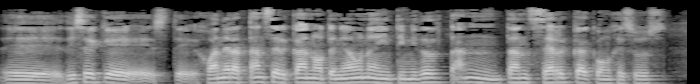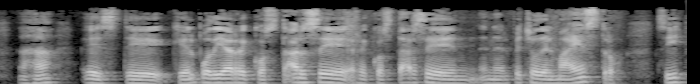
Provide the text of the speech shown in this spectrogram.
Eh, dice que este Juan era tan cercano, tenía una intimidad tan tan cerca con Jesús, ajá, este que él podía recostarse, recostarse en el pecho del maestro, sí,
